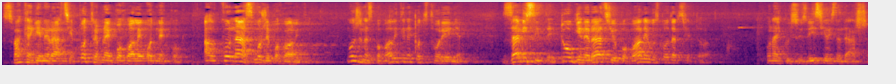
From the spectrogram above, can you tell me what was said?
svaka generacija potrebna je pohvale od nekog. Ali ko nas može pohvaliti? Može nas pohvaliti neko od stvorenja. Zamislite, tu generaciju pohvalio gospodar svjetova Onaj koji su izvisio iznad Arša.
